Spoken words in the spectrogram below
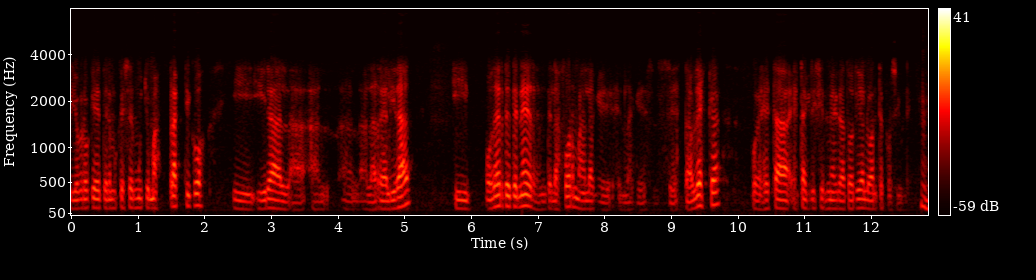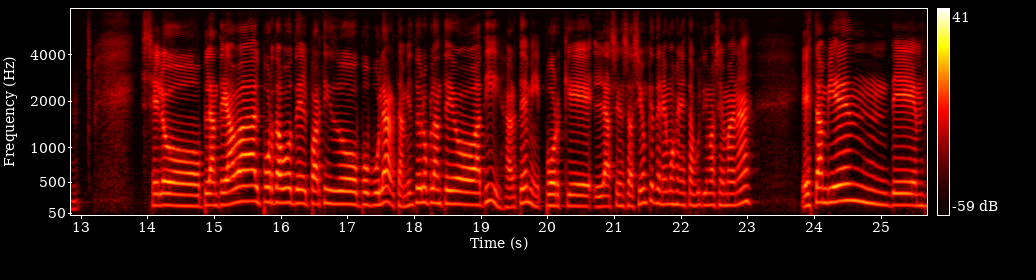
Yo creo que tenemos que ser mucho más prácticos y ir a la, realidad y poder detener de la forma en la que, en la que se establezca pues esta, esta crisis migratoria lo antes posible. Se lo planteaba al portavoz del Partido Popular, también te lo planteo a ti, Artemi, porque la sensación que tenemos en estas últimas semanas es también de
